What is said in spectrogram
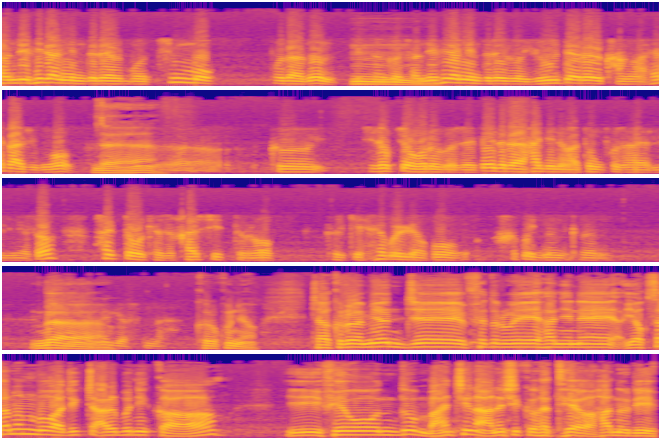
전직 회장님들의 뭐 침묵 보다는 일단 음. 그 전직 회장님들의 그 유대를 강화해가지고 네. 어, 그 지속적으로 그 페드럴 한인회와 동포 사회를 위해서 활동을 계속할 수 있도록 그렇게 해보려고 하고 있는 그런 네. 생각이었습니다. 그렇군요. 자, 그러면 이제 페드로의 한인의 역사는 뭐 아직 짧으니까 이 회원도 많지는 않으실 것 같아요. 하누리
